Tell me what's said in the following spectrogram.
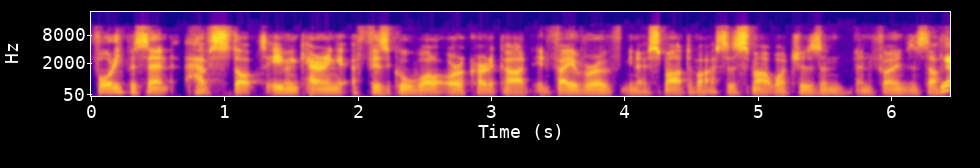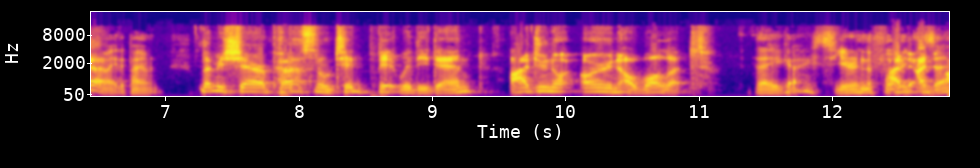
forty percent have stopped even carrying a physical wallet or a credit card in favor of you know smart devices, smartwatches, and, and phones and stuff yeah. to make the payment. Let me share a personal tidbit with you, Dan. I do not own a wallet. There you go. So you're in the forty percent.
